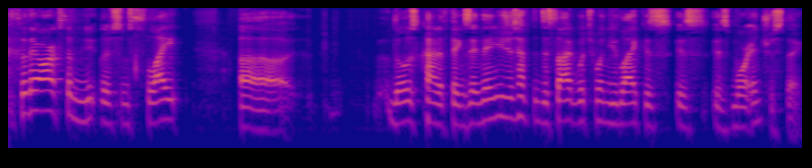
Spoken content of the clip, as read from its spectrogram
so there are some new, there's some slight uh, those kind of things, and then you just have to decide which one you like is is is more interesting.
